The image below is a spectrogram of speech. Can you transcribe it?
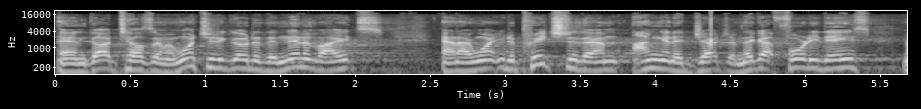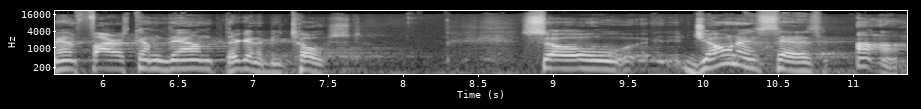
and God tells him, I want you to go to the Ninevites and I want you to preach to them. I'm going to judge them. They got 40 days. Man, fire's coming down. They're going to be toast. So Jonah says, uh uh-uh. uh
